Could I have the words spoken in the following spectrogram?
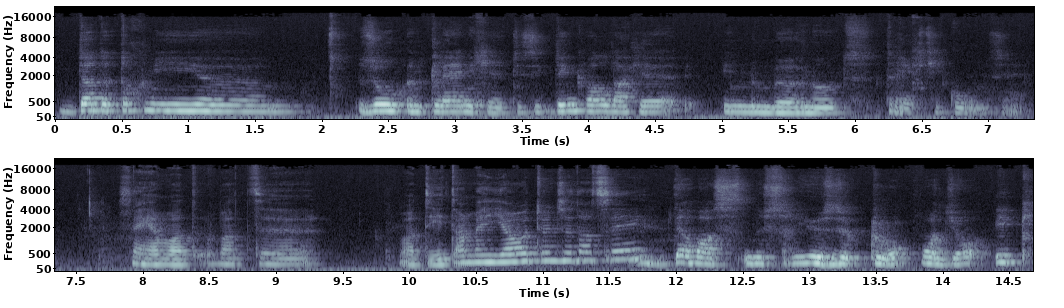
dat het toch niet zo'n kleinigheid is. Ik denk wel dat je in een burn-out terechtgekomen bent. Zeg, wat, wat, eh, wat deed dat met jou toen ze dat zei? Dat was een serieuze klop, want ja, ik...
